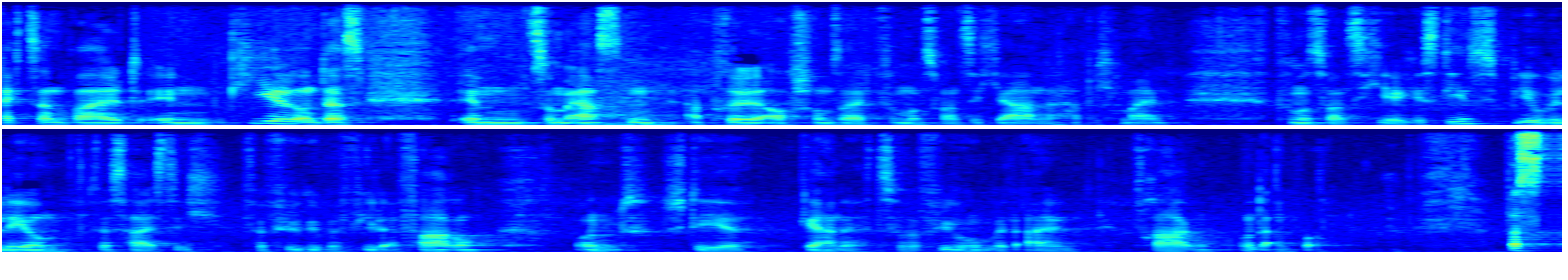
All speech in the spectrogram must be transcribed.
Rechtsanwalt in Kiel und das im, zum 1. April auch schon seit 25 Jahren. Da habe ich mein 25-jähriges Dienstjubiläum. Das heißt, ich verfüge über viel Erfahrung und stehe gerne zur Verfügung mit allen Fragen und Antworten. Was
